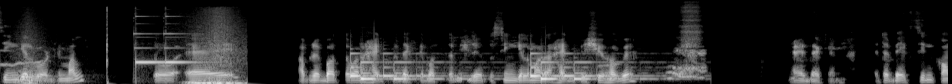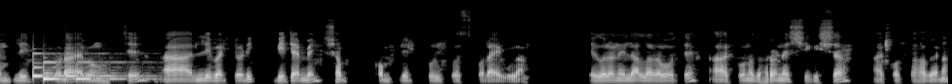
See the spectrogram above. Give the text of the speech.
সিঙ্গেল বডি মাল তো আপনি বর্তমান হাইট দেখতে পাচ্ছেন, যেহেতু সিঙ্গেল মালের হাইট বেশি হবে। এই দেখেন, এটা ভ্যাকসিন কমপ্লিট করা এবং হচ্ছে লিভার টনিক ভিটামিন সব কমপ্লিট ফুল কোর্স করা এগুলা। এগুলো নিলে আল্লাহর রহমতে আর কোনো ধরনের চিকিৎসা করতে হবে না।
